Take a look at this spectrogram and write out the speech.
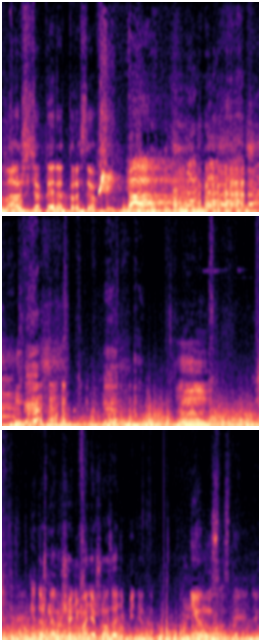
Знаешь, что перед просевший? М. Я даже не обращаю внимания, что она сзади піднята. Не, ну состояние,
